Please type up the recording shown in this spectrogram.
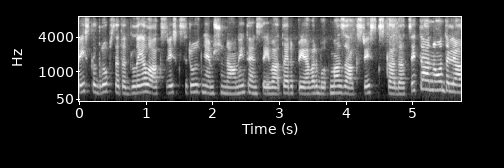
riska grupas, tad lielāks risks ir uzņemšanā un intensīvā terapijā, varbūt mazāks risks kādā citā nodaļā.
